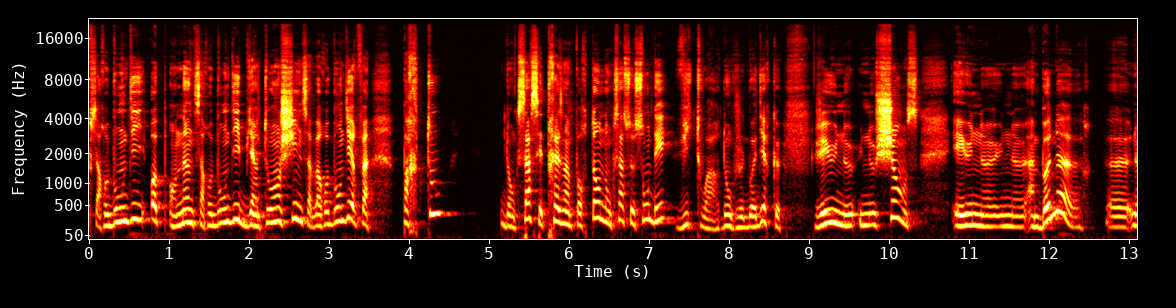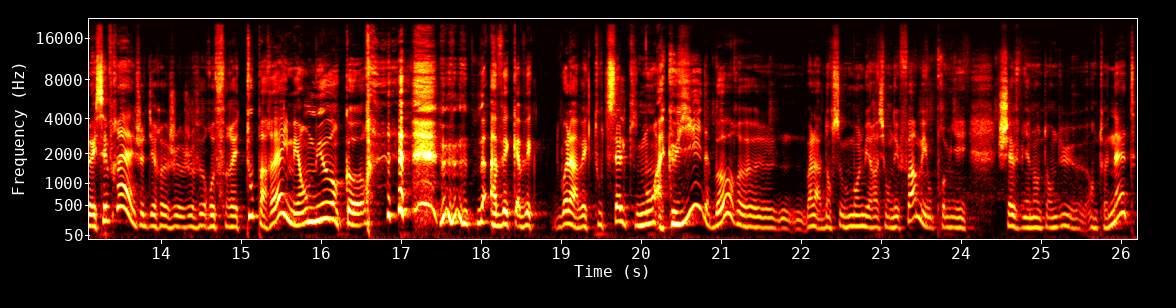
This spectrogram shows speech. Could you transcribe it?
ça rebondit, hop, en Inde ça rebondit, bientôt en Chine ça va rebondir. Enfin, partout donc ça, c'est très important. Donc ça, ce sont des victoires. Donc je dois dire que j'ai eu une, chance et une, un bonheur. Euh, et c'est vrai, je, dire, je, je, referai tout pareil, mais en mieux encore. avec, avec, voilà, avec toutes celles qui m'ont accueilli d'abord euh, voilà, dans ce mouvement de libération des femmes, et au premier chef, bien entendu, euh, Antoinette.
